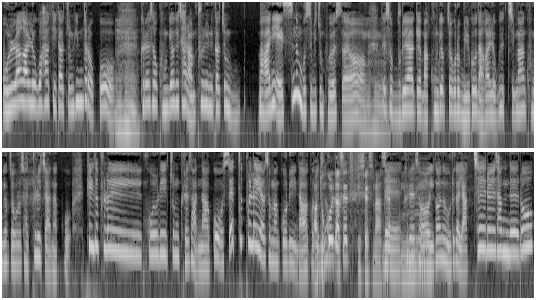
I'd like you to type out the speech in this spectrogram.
올라가려고 하기가 좀 힘들었고 음흠. 그래서 공격이 잘 안 풀리니까 좀 많이 애쓰는 모습이 좀 보였어요. 음흠. 그래서 무리하게 막 공격적으로 밀고 나가려고 했지만 공격적으로 잘 풀리지 않았고 필드 플레이 골이 좀 그래서 안 나왔고 세트 플레이여서만 골이 나왔거든요. 아, 두골 다 세트 피스에서 나왔어요? 네. 음. 그래서 이거는 우리가 약체를 상대로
